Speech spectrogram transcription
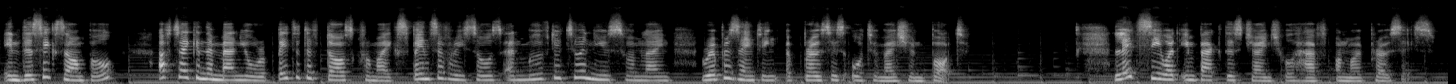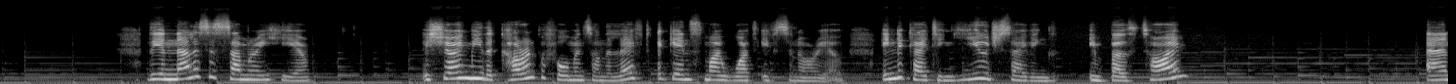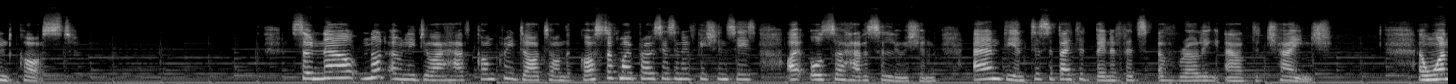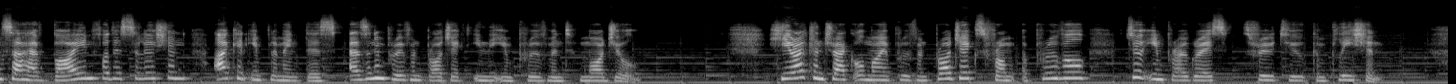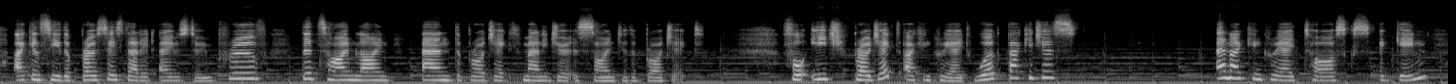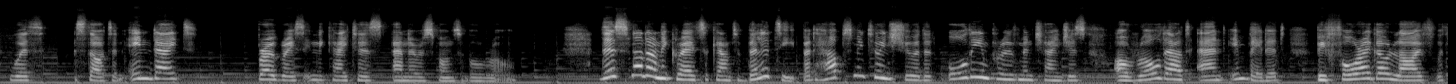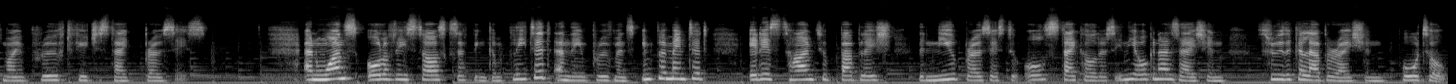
In this example, I've taken the manual repetitive task from my expensive resource and moved it to a new swim lane representing a process automation bot. Let's see what impact this change will have on my process. The analysis summary here is showing me the current performance on the left against my what if scenario, indicating huge savings in both time and cost. So now, not only do I have concrete data on the cost of my process and efficiencies, I also have a solution and the anticipated benefits of rolling out the change. And once I have buy-in for this solution, I can implement this as an improvement project in the improvement module. Here I can track all my improvement projects from approval to in progress through to completion. I can see the process that it aims to improve, the timeline, and the project manager assigned to the project. For each project, I can create work packages, and I can create tasks again with start and end date, progress indicators, and a responsible role. This not only creates accountability, but helps me to ensure that all the improvement changes are rolled out and embedded before I go live with my improved future state process. And once all of these tasks have been completed and the improvements implemented, it is time to publish the new process to all stakeholders in the organization through the collaboration portal.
